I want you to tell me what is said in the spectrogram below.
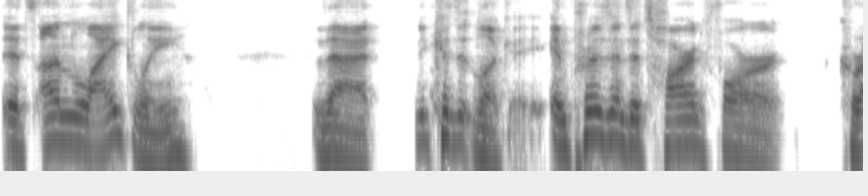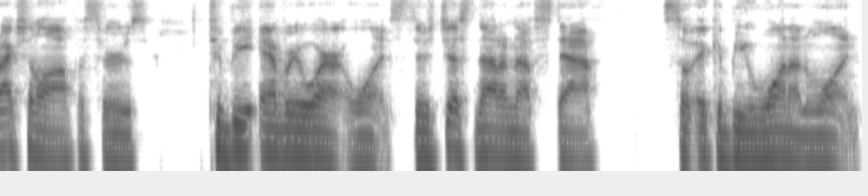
it's unlikely that because it, look in prisons, it's hard for correctional officers to be everywhere at once. There's just not enough staff, so it could be one on one.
